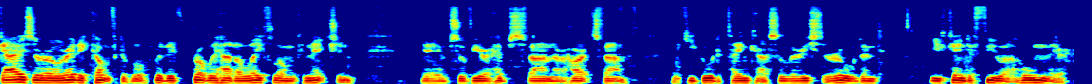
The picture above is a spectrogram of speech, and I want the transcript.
guys are already comfortable, where they've probably had a lifelong connection. Um, so if you're a Hibs fan or a Hearts fan, like you go to Tynecastle or Easter Road and you kind of feel at home there.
